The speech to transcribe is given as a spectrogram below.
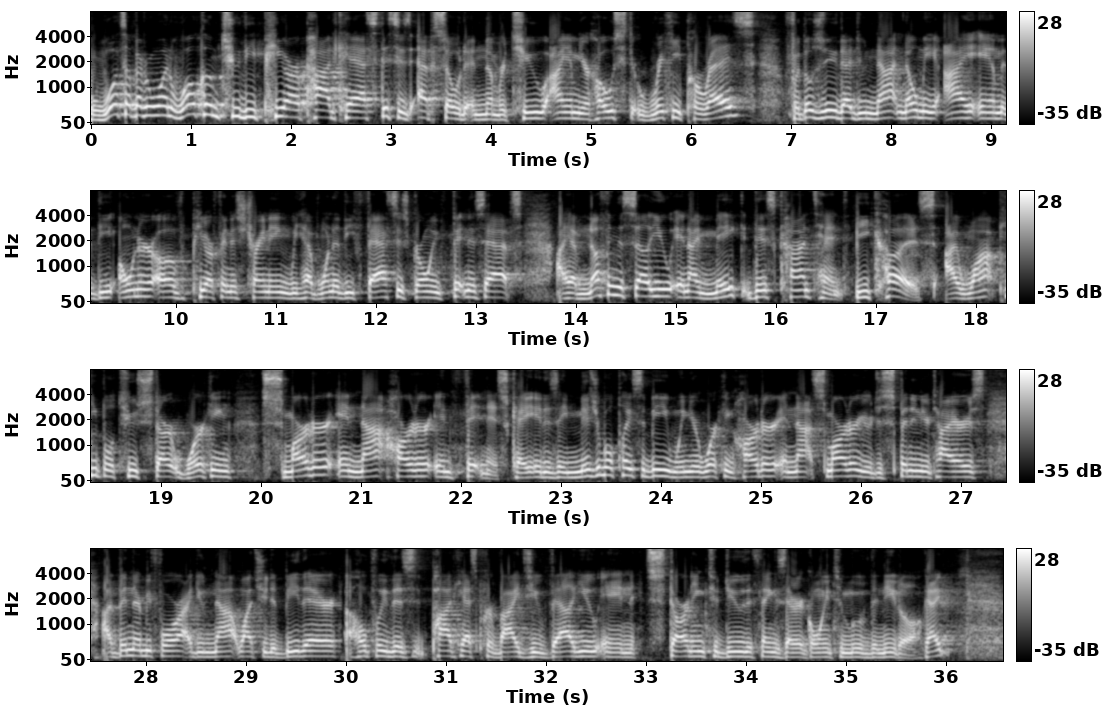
What's up, everyone? Welcome to the PR Podcast. This is episode number two. I am your host, Ricky Perez. For those of you that do not know me, I am the owner of PR Fitness Training. We have one of the fastest growing fitness apps. I have nothing to sell you, and I make this content because I want people to start working smarter and not harder in fitness, okay? It is a miserable place to be when you're working harder and not smarter. You're just spinning your tires. I've been there before. I do not want you to be there. Uh, hopefully, this podcast provides you value in starting to do the things that are going to move the needle, okay?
